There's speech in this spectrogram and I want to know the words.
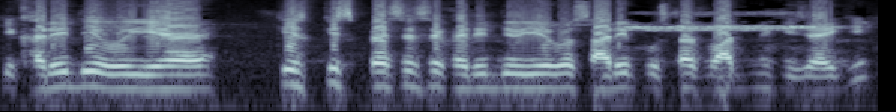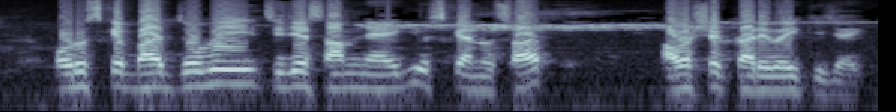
कि खरीदी हुई है, किस किस पैसे से खरीदी हुई है, वो सारी पूछताछ बाद में की जाएगी। और उसके बाद जो भी चीज़ें सामने आएगी, उसके अनुसार आवश्यक कार्यवाही की जाएगी।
